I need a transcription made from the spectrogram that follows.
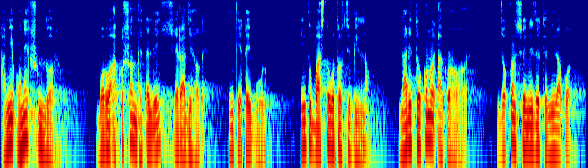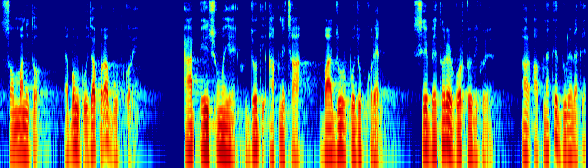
আমি অনেক সুন্দর, বড় আকর্ষণ দেখালেই সে রাজি হবে। কিন্তু এটাই ভুল। কিন্তু বাস্তবতা হচ্ছে ভিন্ন। নারী তখনই আগ্রহ হয় যখন সে নিজেকে নিরাপদ, সম্মানিত এবং বোঝাপড়া বোধ করে। আর এই সময়ে যদি আপনি চা বা জোর প্রযোগ করেন, সে ভেতরের ঘর তৈরি করে আর আপনাকে দূরে রাখে।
